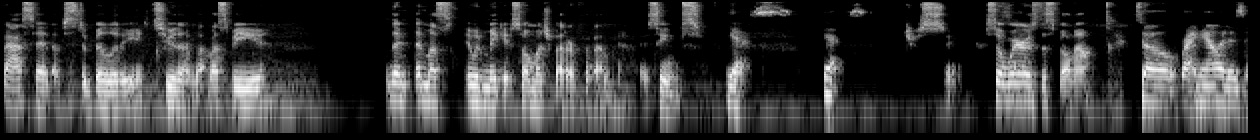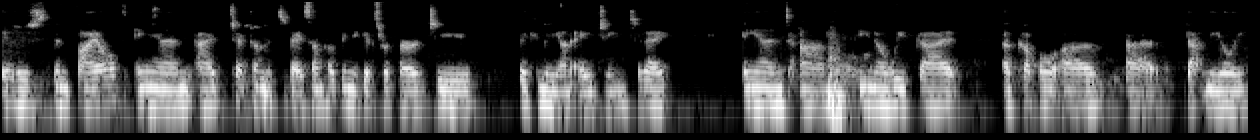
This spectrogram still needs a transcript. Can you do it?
facet of stability to them, that must be. they, It must. It would make it so much better for them. It seems. Yes. Yes. Interesting. So where is this bill now? So right now it is it has been filed, and I checked on it today. So I'm hoping it gets referred to the Committee on Aging today. And um, you know we've got a couple of uh, Doc Neely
